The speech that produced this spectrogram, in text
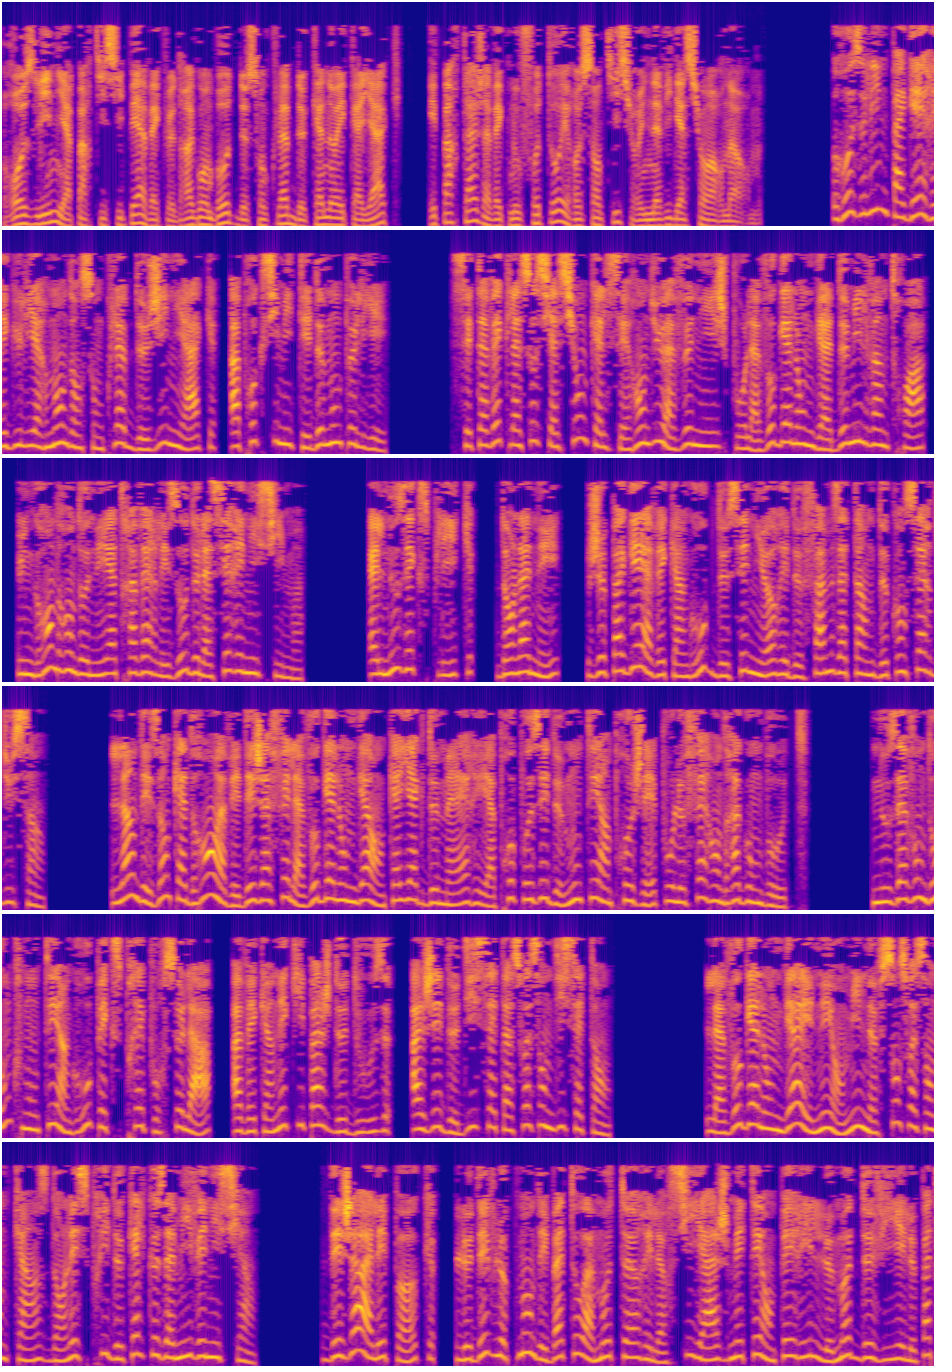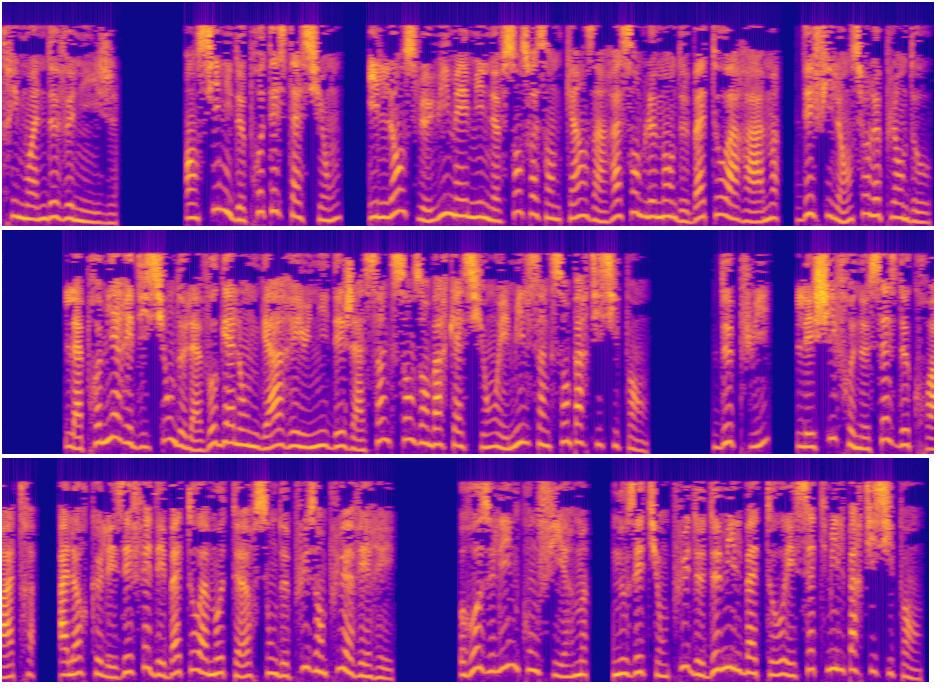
Roselyne y a participé avec le Dragon Boat de son club de canoë-kayak, et partage avec nous photos et ressentis sur une navigation hors norme. Roseline pagaie régulièrement dans son club de Gignac, à proximité de Montpellier. C'est avec l'association qu'elle s'est rendue à Venige pour la Vogalonga 2023, une grande randonnée à travers les eaux de la Sérénissime. Elle nous explique, dans l'année, je pagais avec un groupe de seniors et de femmes atteintes de cancer du sein. L'un des encadrants avait déjà fait la Vogalonga en kayak de mer et a proposé de monter un projet pour le faire en dragon boat. Nous avons donc monté un groupe exprès pour cela, avec un équipage de 12, âgés de 17 à 77 ans. La Vogalonga est née en 1975 dans l'esprit de quelques amis vénitiens. Déjà à l'époque, le développement des bateaux à moteur et leur sillage mettait en péril le mode de vie et le patrimoine de Venige. En signe de protestation, il lance le 8 mai 1975 un rassemblement de bateaux à rames, défilant sur le plan d'eau. La première édition de la Vogalonga réunit déjà 500 embarcations et 1500 participants. Depuis, les chiffres ne cessent de croître, alors que les effets des bateaux à moteur sont de plus en plus avérés. Roseline confirme, nous étions plus de 2000 bateaux et 7000 participants.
